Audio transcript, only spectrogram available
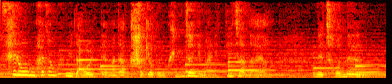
새로운 화장품이 나올 때마다 가격은 굉장히 많이 뛰잖아요. 근데 저는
